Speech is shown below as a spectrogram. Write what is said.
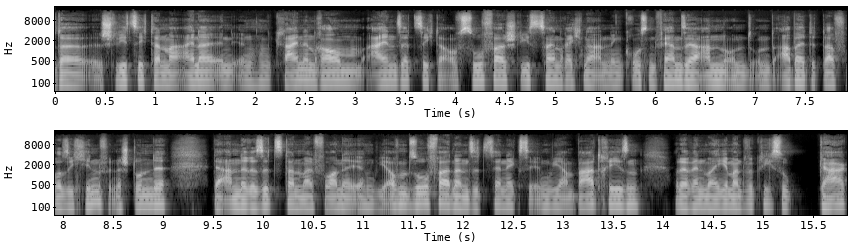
da schließt sich dann mal einer in irgendeinen kleinen Raum ein, setzt sich da aufs Sofa, schließt seinen Rechner an den großen Fernseher an und, und arbeitet da vor sich hin für eine Stunde. Der andere sitzt dann mal vorne irgendwie auf dem Sofa, dann sitzt der nächste irgendwie am Bartresen. Oder wenn mal jemand wirklich so gar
